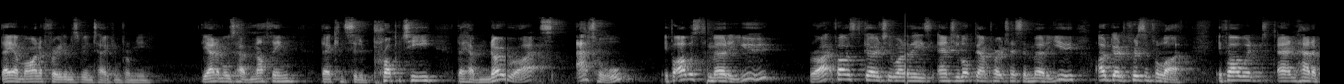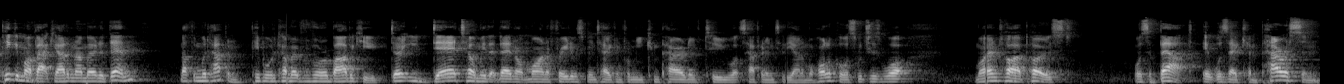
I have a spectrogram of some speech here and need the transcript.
they are minor freedoms being taken from you. The animals have nothing. They're considered property. They have no rights at all. If I was to murder you, right? If I was to go to one of these anti-lockdown protests and murder you, I'd go to prison for life. If I went and had a pig in my backyard and I murdered them, nothing would happen. People would come over for a barbecue. Don't you dare tell me that they're not minor freedoms being taken from you comparative to what's happening to the animal holocaust, which is what my entire post was about. It was a comparison.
